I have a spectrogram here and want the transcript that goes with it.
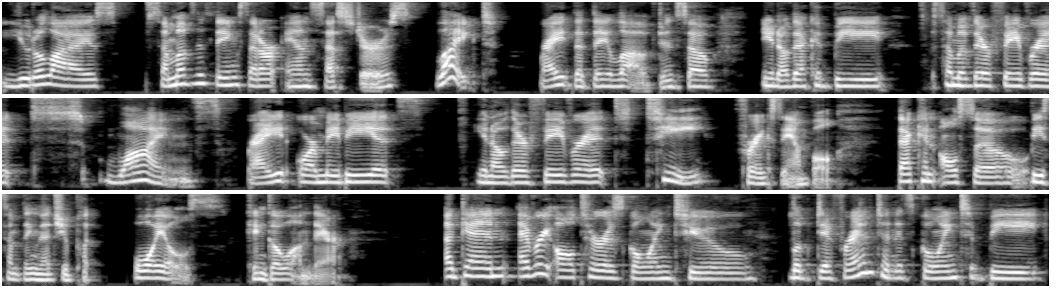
utilize some of the things that our ancestors liked, right? That they loved. And so, you know, that could be some of their favorite wines, right? Or maybe it's, you know, their favorite tea, for example. That can also be something that you put oils can go on there. Again, every altar is going to look different and it's going to be,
